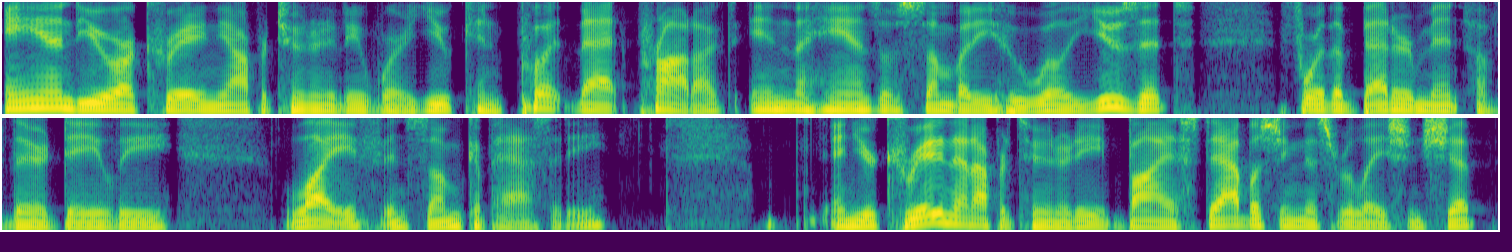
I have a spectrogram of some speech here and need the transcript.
and you are creating the opportunity where you can put that product in the hands of somebody who will use it for the betterment of their daily life in some capacity. And you're creating that opportunity by establishing this relationship,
